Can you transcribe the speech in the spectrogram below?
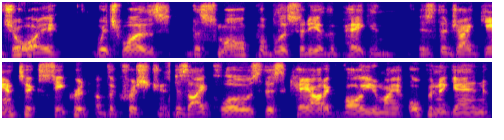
Joy, which was the small publicity of the pagan, is the gigantic secret of the Christian. As I close this chaotic volume, I open again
